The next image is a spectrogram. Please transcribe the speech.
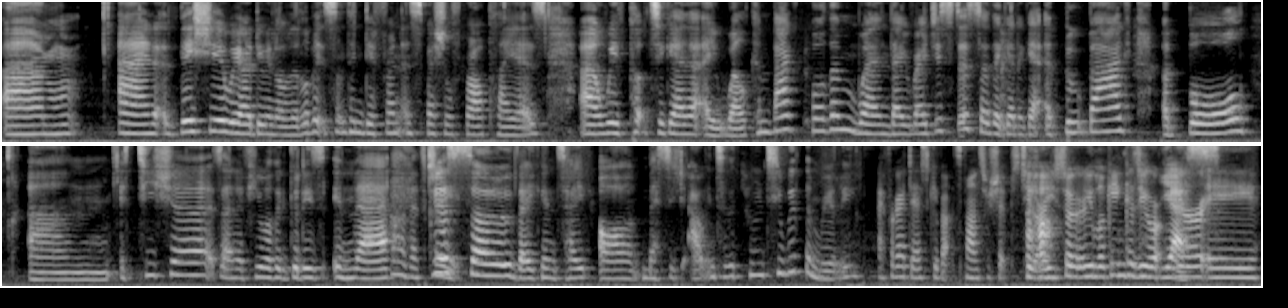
Um, and this year we are doing a little bit something different and special for our players. Uh, we've put together a welcome bag for them when they register. So they're going to get a boot bag, a ball, um, a t-shirt, and a few other goodies in there. Oh, that's Just so they can take our message out into the community with them. Really. I forgot to ask you about sponsorships too. Are Uh-huh. you so are you looking because you're Yes. you're a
